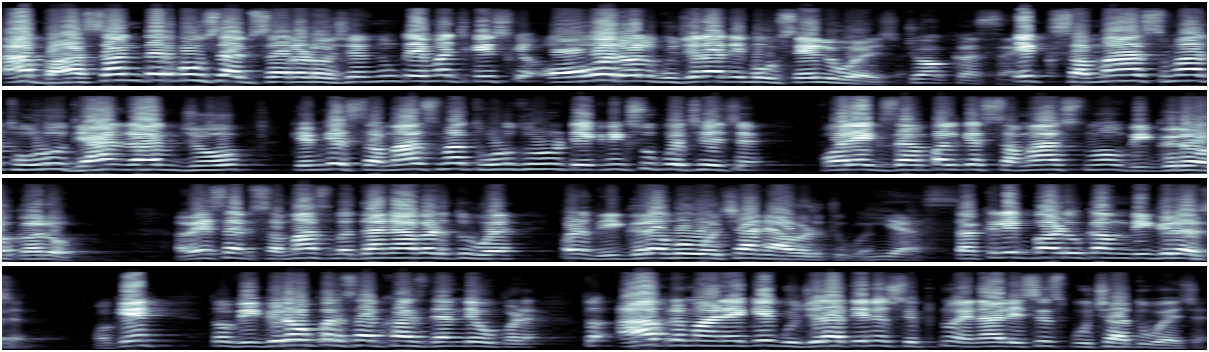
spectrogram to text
આ ભાષાંતર બહુ સાહેબ સરળ છે. હું તો એમ જ કહીશ કે ઓવરઓલ ગુજરાતી બહુ સહેલું હોય છે. ચોક્કસ એક સમાસમાં થોડું ધ્યાન રાખજો. કેમ કે સમાસમાં થોડું થોડું ટેકનિક શું પૂછે છે? ફોર એક્ઝામ્પલ કે સમાસનો વિગ્રહ કરો. હવે સાહેબ સમાસ બધાને આવડતું હોય પણ વિગ્રહ બહુ ઓછાને આવડતું હોય. તકલીફ વાળું કામ વિગ્રહ છે. ઓકે? તો વિગ્રહ ઉપર સાહેબ ખાસ ધ્યાન દેવું પડે. તો આ પ્રમાણે કે ગુજરાતીને શિફ્ટનું એનાલિસિસ પૂછાતું હોય છે.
